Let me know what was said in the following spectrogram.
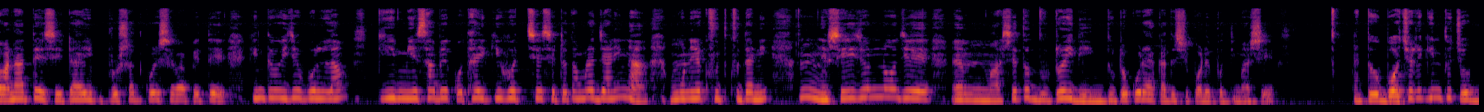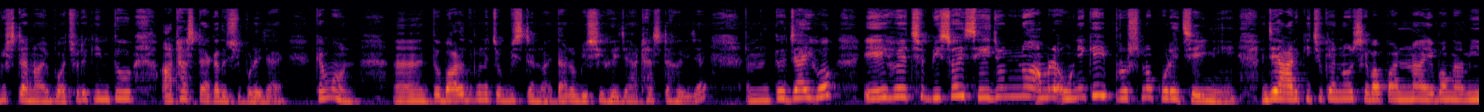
বানাতে সেটাই প্রসাদ করে সেবা পেতে কিন্তু ওই যে বললাম, কি মেশাবে, কোথায় কি হচ্ছে, সেটা তো আমরা জানি না, মনের খুঁতখুঁতানি। সেই জন্য যে মাসে তো দুটোই দিন, দুটো করে একাদশী পড়ে প্রতি মাসে। তো বছরে কিন্তু চব্বিশটা নয়, বছরে কিন্তু আঠাশটা একাদশী পড়ে যায়। কেমন? তো বারো দুগুণে চব্বিশটা নয়, তারও বেশি হয়ে যায়, আঠাশটা হয়ে যায়। তো যাই হোক, এই হয়েছে বিষয়, সেই জন্য আমরা অনেকেই প্রশ্ন করেছে এই নিয়ে যে আর কিছু কেন সেবা পান না এবং আমি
